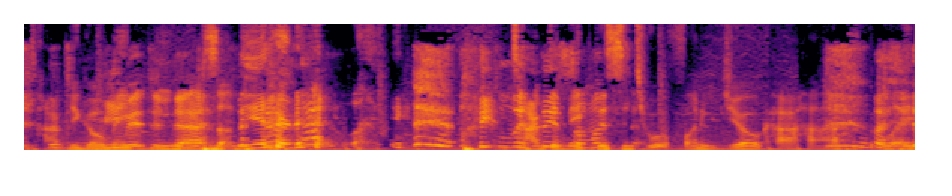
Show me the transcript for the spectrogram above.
Time to go meme make memes on the internet. like, like, time to make this said- into a funny joke. Haha. like,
